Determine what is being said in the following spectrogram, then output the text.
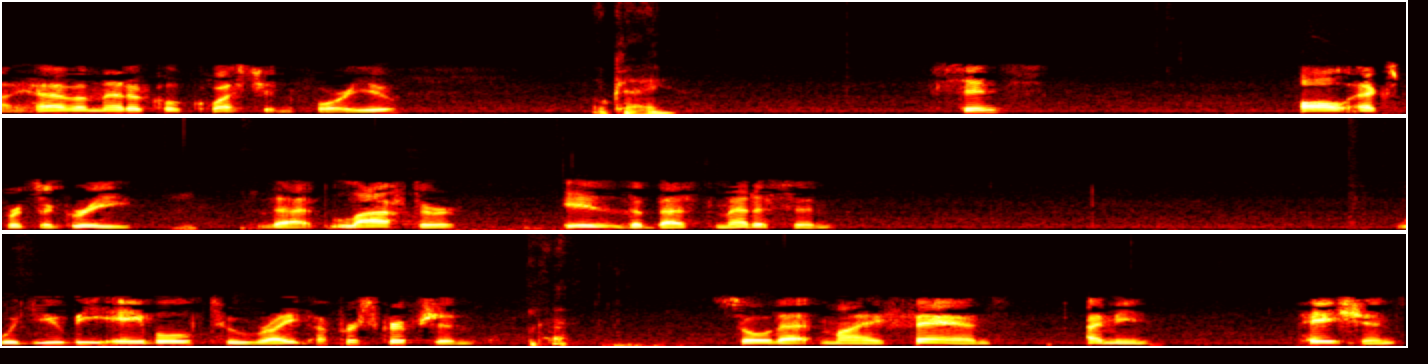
I have a medical question for you. Okay. Since all experts agree that laughter is the best medicine, would you be able to write a prescription so that my fans, I mean patients,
